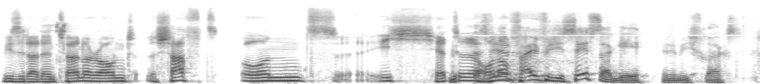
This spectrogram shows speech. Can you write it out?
wie sie da den Turnaround schafft. Und ich hätte das auch noch... ein Fall für die Saves AG, wenn du mich fragst.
